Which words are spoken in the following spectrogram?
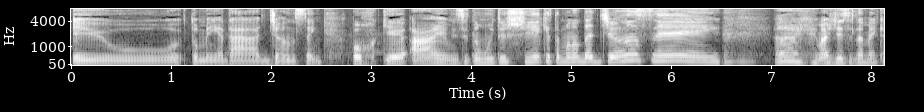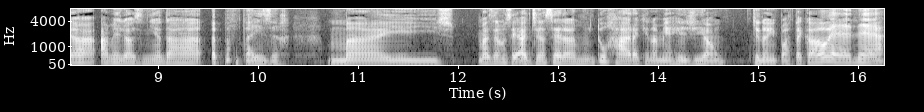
Eu tomei a da Janssen, porque, ai, eu me sinto muito chique tomando da Janssen. Ai, mas disse também que a, a melhorzinha da Pfizer. Mas. Mas eu não sei, a Janssen era é muito rara aqui na minha região. Que não importa qual é, né?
